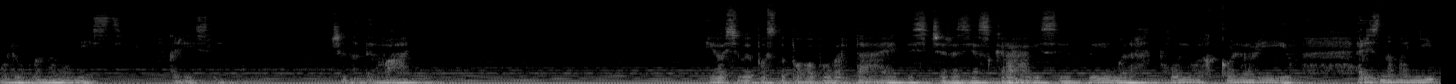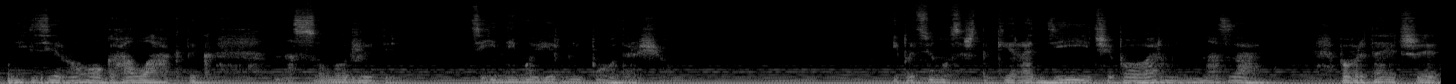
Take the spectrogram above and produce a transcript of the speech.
улюбленому місці, в кріслі чи на дивані. І ось ви поступово повертаєтесь через яскраві світи мерехтливих кольорів, різноманітних зірок, галактик, насолоджуєтесь цією неймовірною подорожю. І при цьому все ж таки радіючи поверненню назад, повертаючи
